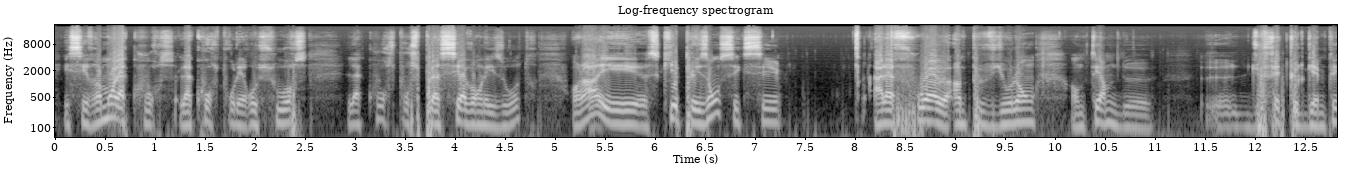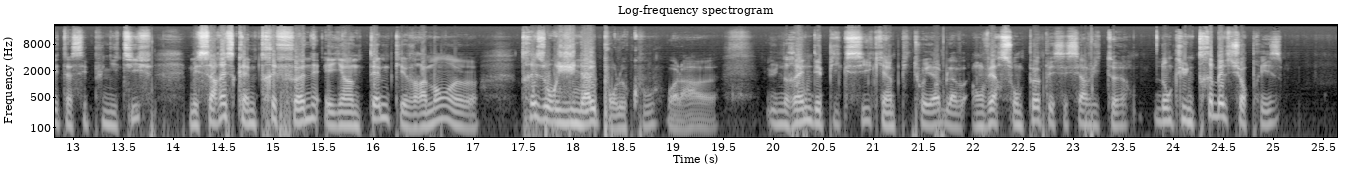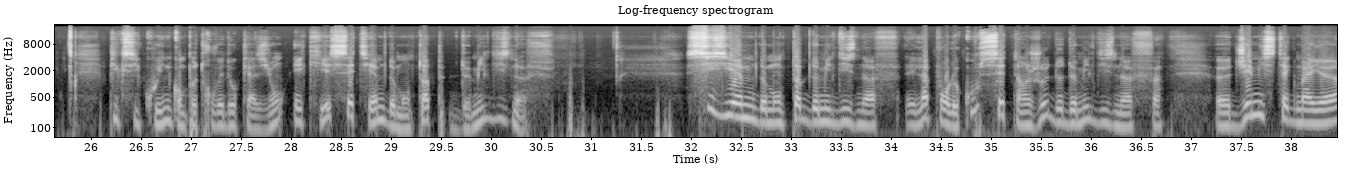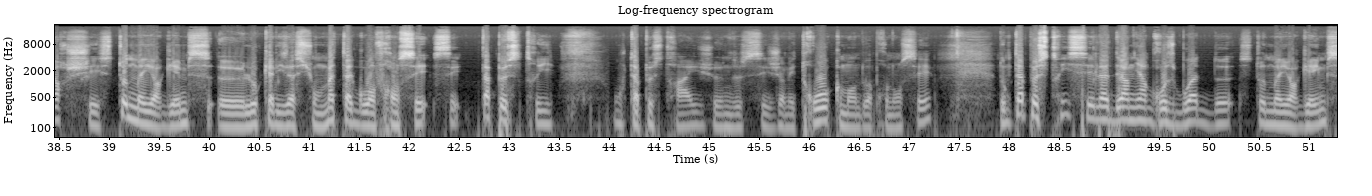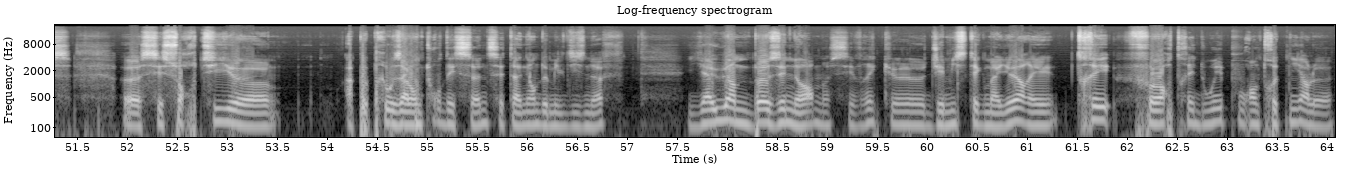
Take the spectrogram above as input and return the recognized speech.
Et c'est vraiment la course, la course pour les ressources, la course pour se placer avant les autres. Voilà, et ce qui est plaisant, c'est que c'est à la fois un peu violent en termes de, euh, du fait que le gameplay est assez punitif, mais ça reste quand même très fun et il y a un thème qui est vraiment euh, très original pour le coup. Voilà, euh, une reine des pixies qui est impitoyable envers son peuple et ses serviteurs. Donc une très belle surprise. Pixie Queen qu'on peut trouver d'occasion et qui est septième de mon top 2019. Sixième de mon top 2019. Et là, pour le coup, c'est un jeu de 2019. Euh, Jamie Stegmaier chez Stonemeyer Games, euh, localisation Matago en français, c'est Tapestry ou Tapestry, je ne sais jamais trop comment on doit prononcer. Donc Tapestry, c'est la dernière grosse boîte de Stonemeyer Games. Euh, c'est sorti à peu près aux alentours des Suns cette année en 2019. Il y a eu un buzz énorme. C'est vrai que Jamie Stegmaier est très fort, très doué pour entretenir le,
